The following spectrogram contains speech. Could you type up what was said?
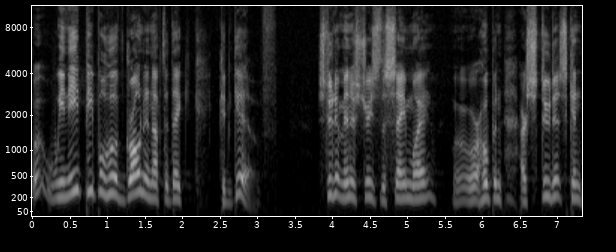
We need people who have grown enough that they c- could give. Student ministry is the same way. We're hoping our students can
